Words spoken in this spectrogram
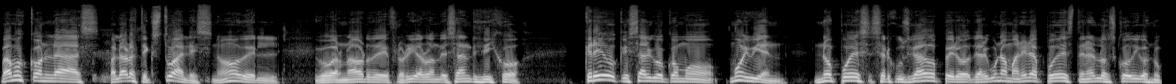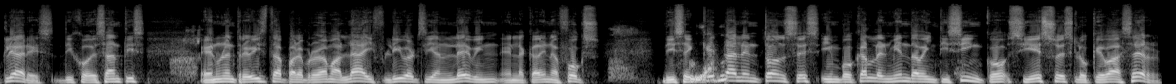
Vamos con las palabras textuales, ¿no? Del gobernador de Florida, Ron DeSantis, dijo: Creo que es algo como muy bien. No puedes ser juzgado, pero de alguna manera puedes tener los códigos nucleares, dijo DeSantis en una entrevista para el programa Life, Liberty and Levin en la cadena Fox. Dice, ¿qué tal entonces invocar la enmienda 25 si eso es lo que va a hacer?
